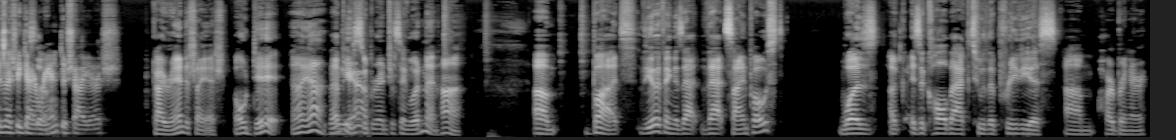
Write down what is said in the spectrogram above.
It's actually So- to Shyish. Ghyran to Shyish. Oh, did it? Oh, yeah. That'd be Yeah. super interesting, wouldn't it? Huh. Um, but the other thing is that that signpost was a, is a callback to the previous um, Harbinger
